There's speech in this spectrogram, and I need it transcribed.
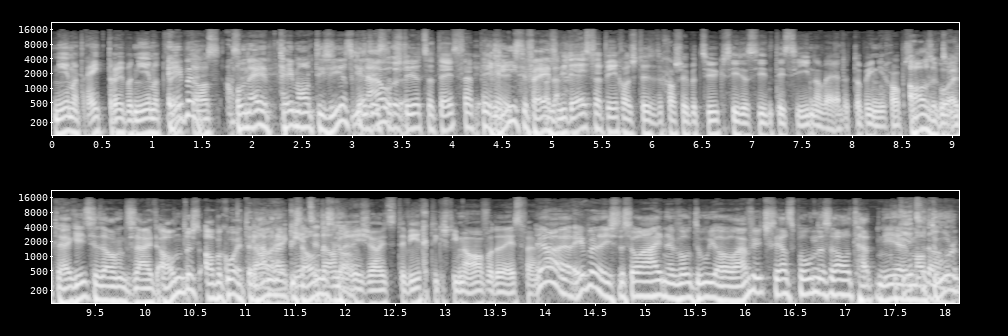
Niemand redet darüber, niemand will das. Also, Und er thematisiert es genau. Das stört die SVP Riesenfehler. Also bei der SVP kannst du, kannst du überzeugt sein, dass sie einen Tessiner wählen. Da bin ich absolut Also gut, der Herr Gitzendanger sagt anders, aber gut, dann ja, haben wir etwas anderes Herr ist ja jetzt der wichtigste Mann von der SVP. Ja, eben, ist so einer, wo du ja auch würdest als Bundesrat, hat nie eine Matur,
